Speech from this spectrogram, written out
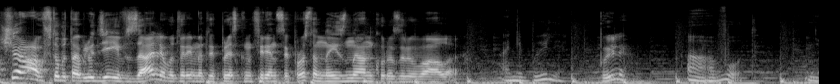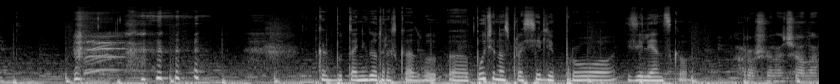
чав, чтобы там людей в зале во время этой пресс-конференции просто наизнанку разрывало. Они были? Были? А, вот. Нет. Как будто анекдот рассказываю. Э, Путина спросили про Зеленского. Хорошее начало.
